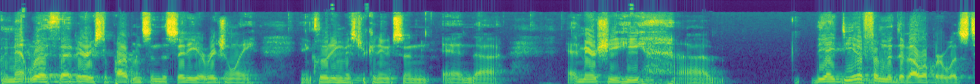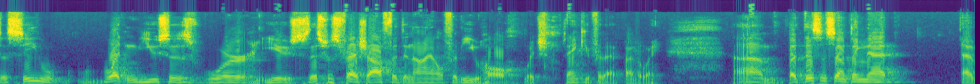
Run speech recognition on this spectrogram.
We met with uh, various departments in the city originally, including Mr. Knudson and uh, and Mayor Sheehy. The idea from the developer was to see what uses were used. This was fresh off the denial for the U-Haul, which, thank you for that, by the way. Um, But this is something that uh,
